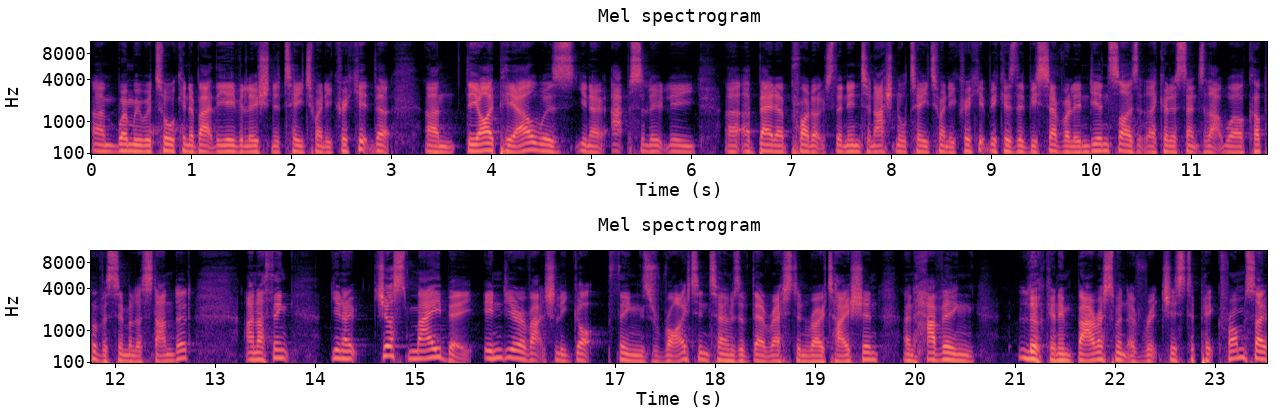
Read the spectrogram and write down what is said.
um, when we were talking about the evolution of T20 cricket that um, the IPL was, you know, absolutely uh, a better product than international T20 cricket because there'd be several Indian sides that they could have sent to that World Cup of a similar standard. And I think you know, just maybe India have actually got things right in terms of their rest and rotation and having look an embarrassment of riches to pick from. So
